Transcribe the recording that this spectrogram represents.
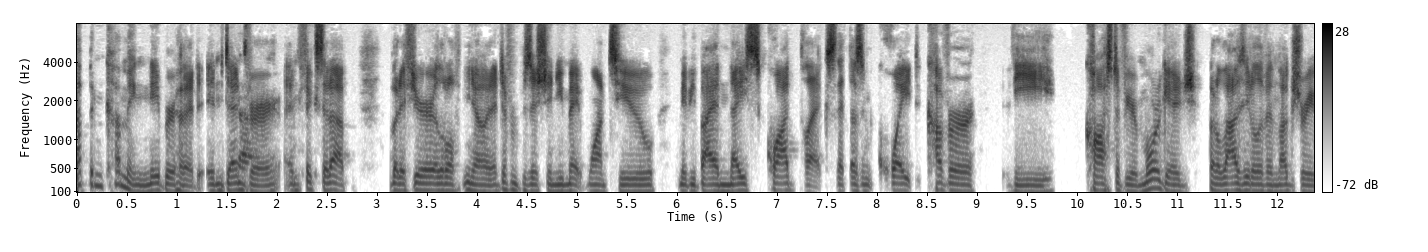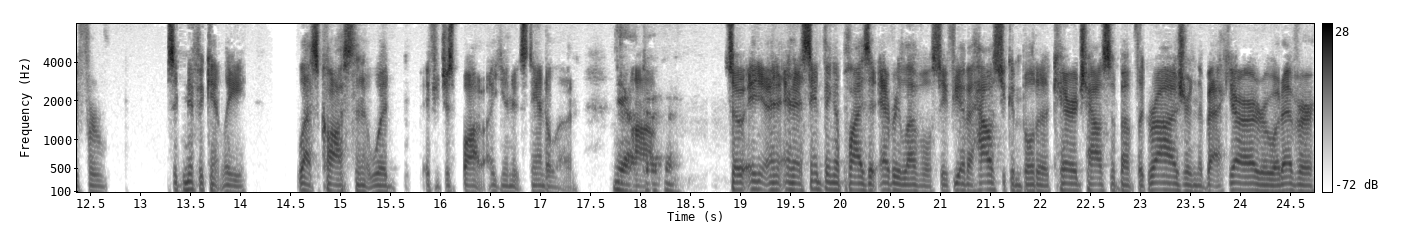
up and coming neighborhood in Denver yeah. and fix it up. But if you're a little, you know, in a different position, you might want to maybe buy a nice quadplex that doesn't quite cover the cost of your mortgage, but allows you to live in luxury for significantly less cost than it would if you just bought a unit standalone. Yeah, um. So, and, and the same thing applies at every level. So, if you have a house, you can build a carriage house above the garage or in the backyard or whatever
